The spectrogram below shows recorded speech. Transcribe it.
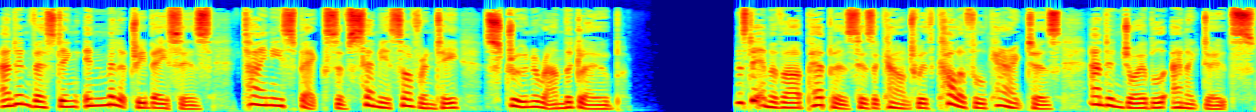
and investing in military bases, tiny specks of semi sovereignty strewn around the globe. Mr. Immerwahr peppers his account with colourful characters and enjoyable anecdotes.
